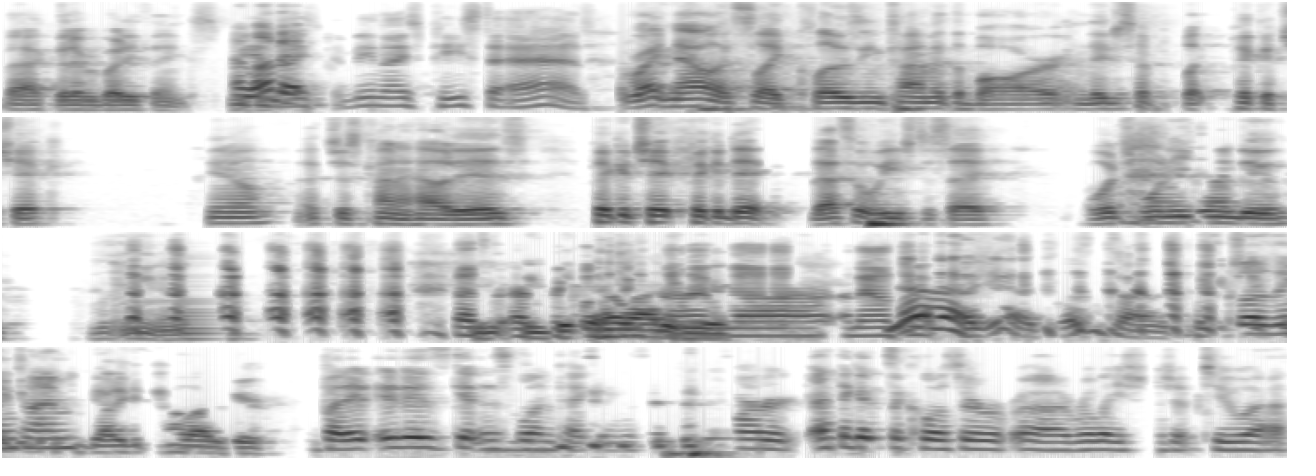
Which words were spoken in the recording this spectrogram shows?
back that everybody thinks. I love nice, it. It'd be a nice piece to add. Right now, it's like closing time at the bar, and they just have to like pick a chick you know, that's just kind of how it is. Pick a chick, pick a dick. That's what we used to say. Which one are you to do? You know. that's, that's And the get the closing time uh, announcement. Yeah, yeah, closing time. Pick a Closing time. You gotta get the hell out of here. but it, it is getting slim pickings. or I think it's a closer uh, relationship to uh,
